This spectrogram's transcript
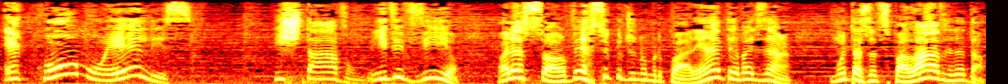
é como eles estavam e viviam. Olha só, o versículo de número 40 ele vai dizendo muitas outras palavras e tal.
